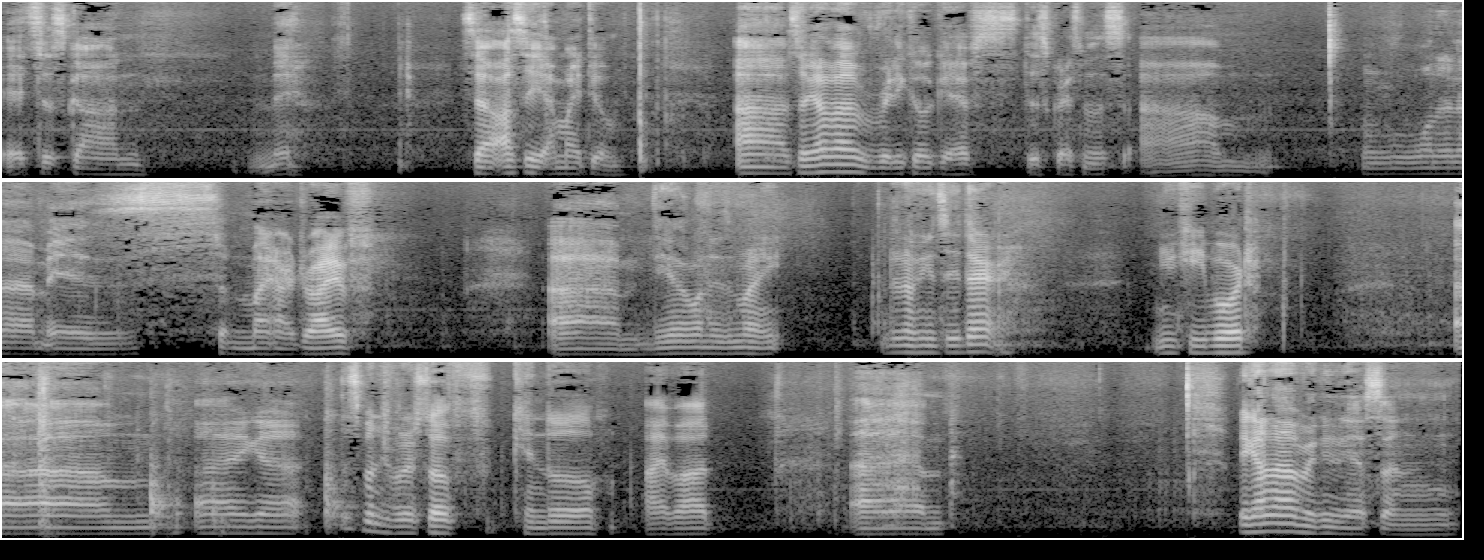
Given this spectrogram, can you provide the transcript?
it's just gone meh. So I'll see. I might do them. Uh, so we have a really cool gifts this Christmas. Um, one of them is my hard drive. Um, the other one is my. I don't know if you can see there. New keyboard. Um, I got this bunch of other stuff. Kindle, iPod. Um, we got a lot of really gifts and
